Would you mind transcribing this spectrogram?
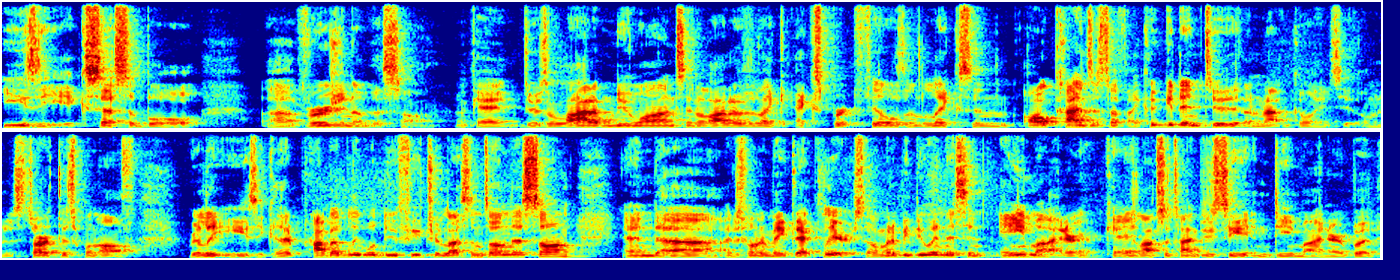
easy, accessible, uh, version of the song. Okay, there's a lot of nuance and a lot of like expert fills and licks and all kinds of stuff I could get into that I'm not going to. I'm going to start this one off really easy because I probably will do future lessons on this song, and uh, I just want to make that clear. So I'm going to be doing this in A minor. Okay, lots of times you see it in D minor, but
